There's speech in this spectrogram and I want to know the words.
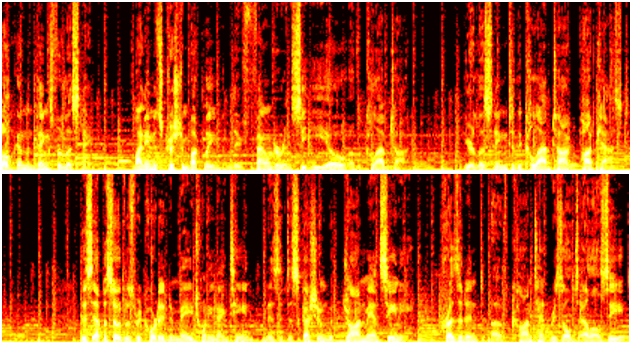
Welcome and thanks for listening. My name is Christian Buckley. I'm the founder and CEO of CollabTalk. You're listening to the CollabTalk podcast. This episode was recorded in May 2019 and is a discussion with John Mancini, president of Content Results LLC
